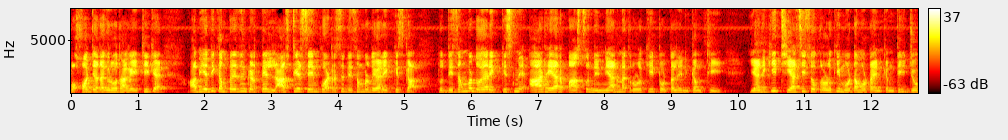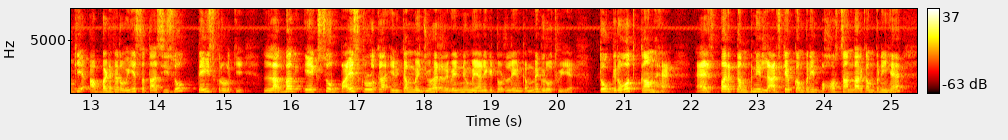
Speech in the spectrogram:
बहुत ज़्यादा ग्रोथ आ गई ठीक है? अब यदि कंपैरिजन करते हैं लास्ट ईयर सेम क्वार्टर से दिसंबर 2021 का तो दिसंबर 2021 में आठ करोड़ की टोटल इनकम थी। यानी कि छियासी करोड़ की मोटा मोटा इनकम थी, जो कि अब बढ़कर हुई है सतासी करोड़ की। लगभग 122 करोड़ का इनकम में जो है रेवेन्यू में, यानी कि टोटल इनकम में ग्रोथ हुई है। तो ग्रोथ कम है। एज पर कंपनी लार्ज कैप कंपनी बहुत शानदार कंपनी है।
